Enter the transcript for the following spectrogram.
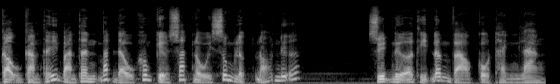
cậu cảm thấy bản thân bắt đầu không kiểm soát nổi xung lực đó nữa suýt nữa thì đâm vào cột hành lang.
